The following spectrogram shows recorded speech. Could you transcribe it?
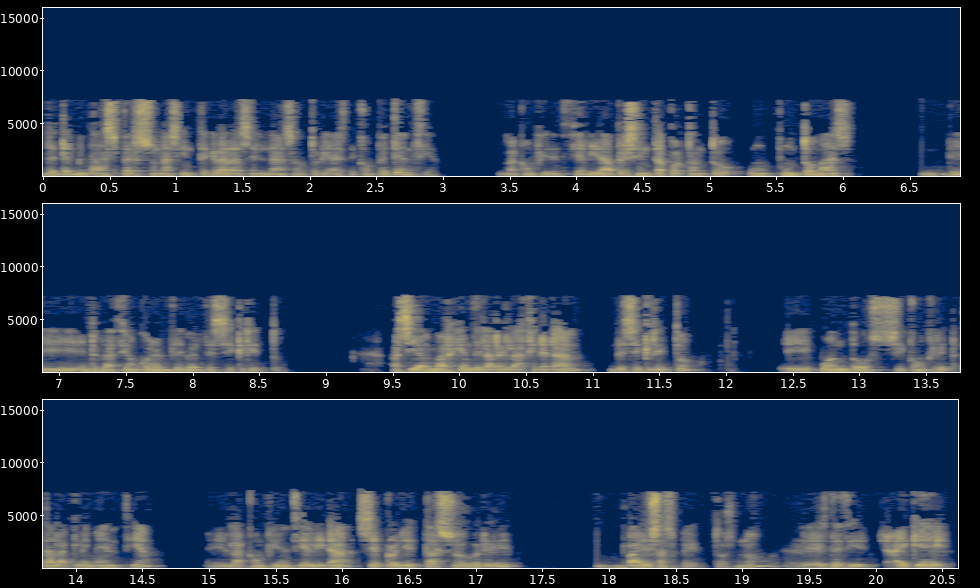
determinadas personas integradas en las autoridades de competencia. La confidencialidad presenta, por tanto, un punto más de, en relación con el deber de secreto. Así, al margen de la regla general de secreto, eh, cuando se concreta la clemencia, eh, la confidencialidad se proyecta sobre varios aspectos, ¿no? Es decir, hay que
